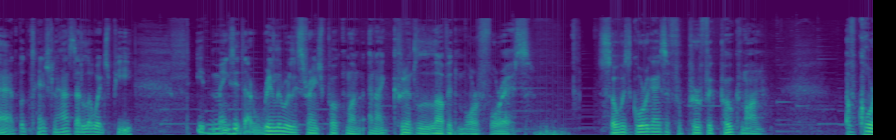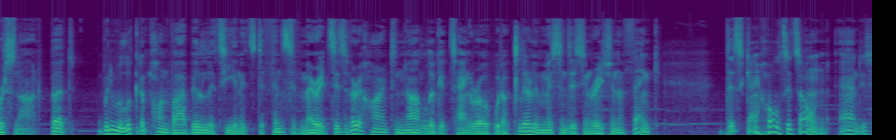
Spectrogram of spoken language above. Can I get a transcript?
and potentially has that low HP it makes it a really really strange Pokemon and I couldn't love it more for it. So is Gourgeist a perfect Pokemon? Of course not, but when you look upon viability and its defensive merits, it's very hard to not look at Tangrowth without clearly missing this generation and think, this guy holds its own, and it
